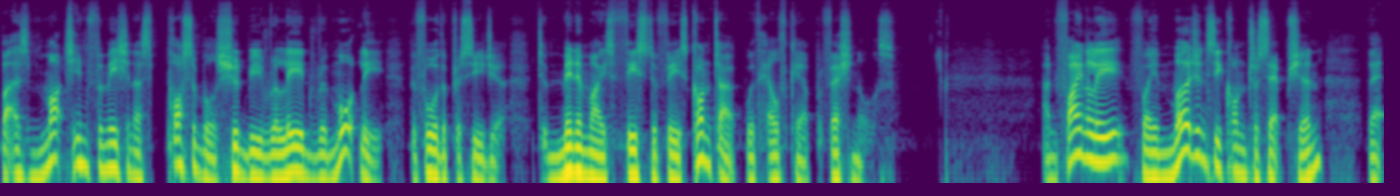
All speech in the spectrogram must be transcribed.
but as much information as possible should be relayed remotely before the procedure to minimize face to face contact with healthcare professionals. And finally, for emergency contraception, the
